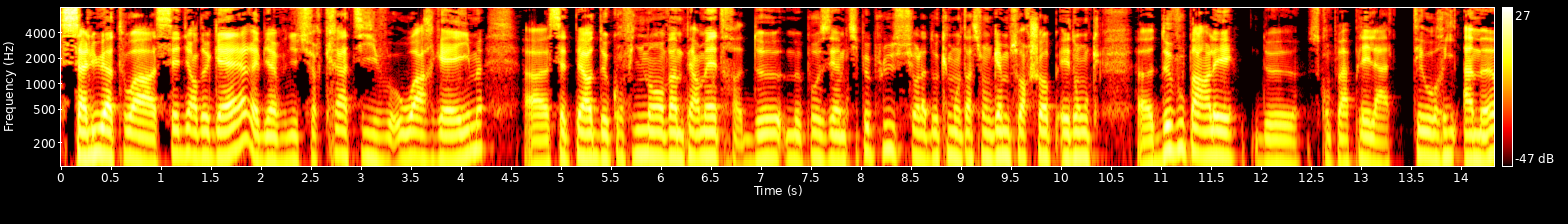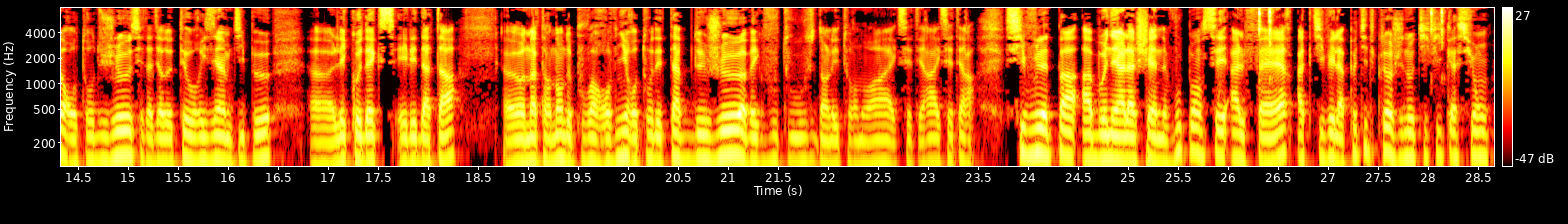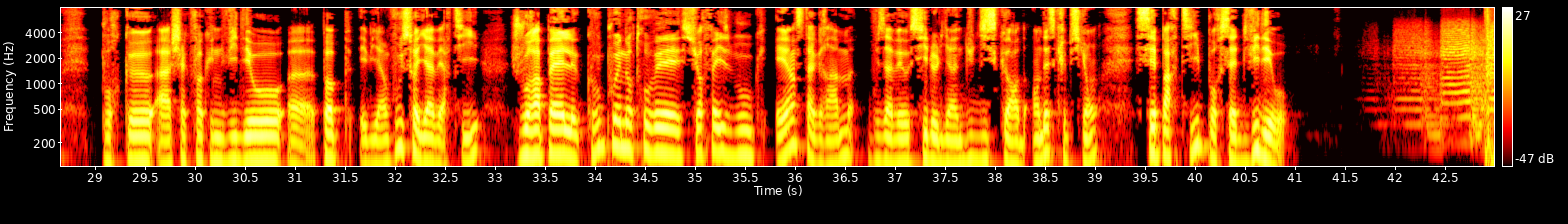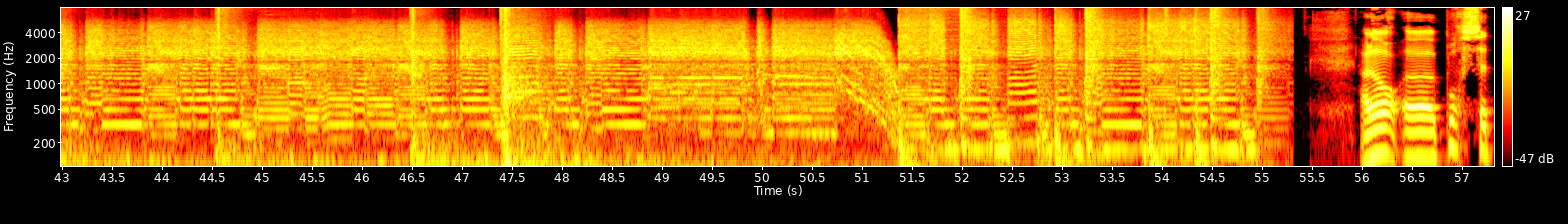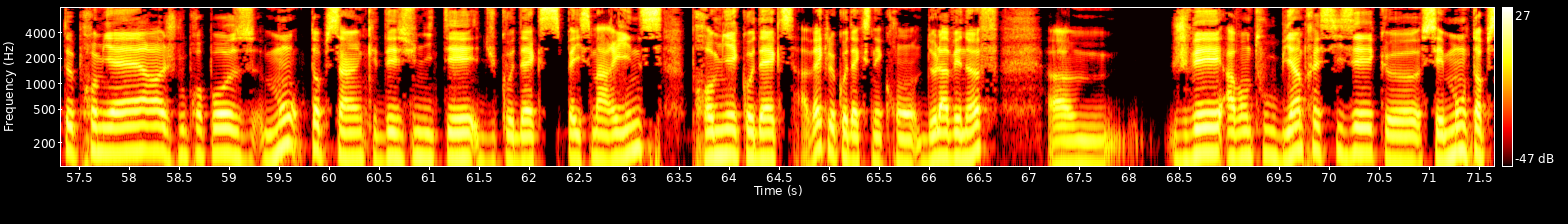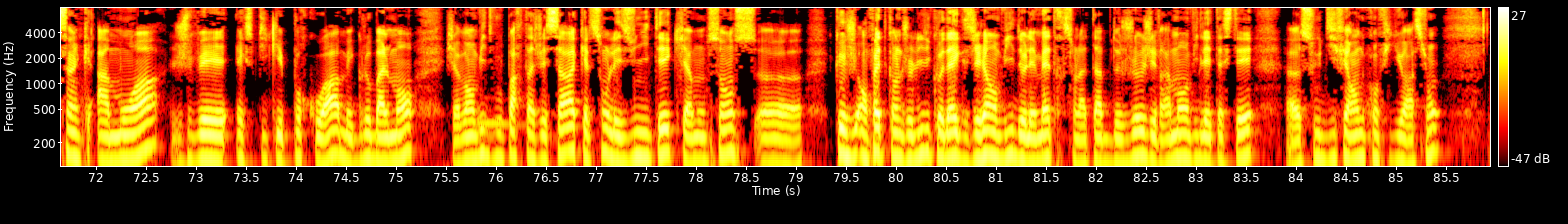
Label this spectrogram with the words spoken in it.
Salut à toi, Seigneur de guerre, et bienvenue sur Creative Wargame. Euh, cette période de confinement va me permettre de me poser un petit peu plus sur la documentation Games Workshop et donc euh, de vous parler de ce qu'on peut appeler la théorie Hammer autour du jeu, c'est-à-dire de théoriser un petit peu euh, les codex et les datas, euh, en attendant de pouvoir revenir autour des tables de jeu avec vous tous dans les tournois, etc., etc. Si vous n'êtes pas abonné à la chaîne, vous pensez à le faire, activez la petite cloche de notification pour que à chaque fois qu'une vidéo euh, pop, eh bien vous soyez avertis. Je vous rappelle que vous pouvez nous retrouver sur Facebook et Instagram. Vous avez aussi le lien du Discord en description. C'est parti pour cette vidéo. Alors euh, pour cette première, je vous propose mon top 5 des unités du codex Space Marines, premier codex avec le codex Necron de la V9. Euh, je vais avant tout bien préciser que c'est mon top 5 à moi. Je vais expliquer pourquoi, mais globalement, j'avais envie de vous partager ça. Quelles sont les unités qui, à mon sens, euh, que je, en fait, quand je lis le codex, j'ai envie de les mettre sur la table de jeu. J'ai vraiment envie de les tester euh, sous différentes configurations.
